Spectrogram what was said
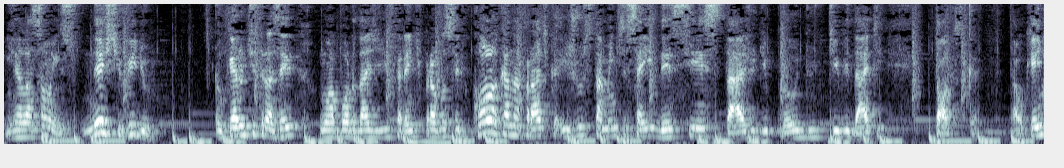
em relação a isso. Neste vídeo eu quero te trazer uma abordagem diferente para você colocar na prática e justamente sair desse estágio de produtividade tóxica tá ok?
